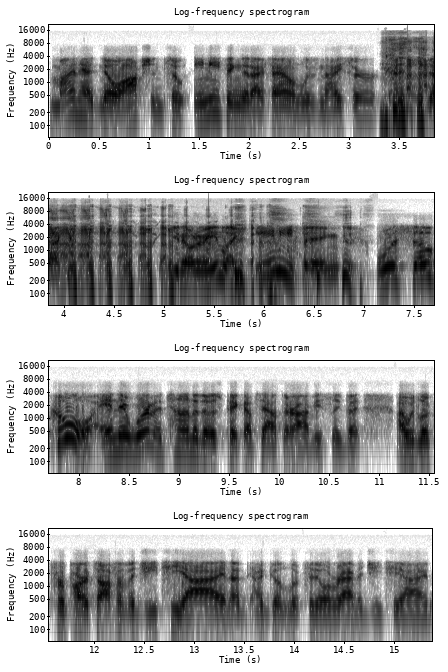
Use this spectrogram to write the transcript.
mine had no option. So anything that I found was nicer. that I could, you know what I mean? Like anything was so cool. And there weren't a ton of those pickups out there, obviously, but I would look for parts off of a GTI and I'd, I'd go look for the old Rabbit GTI.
